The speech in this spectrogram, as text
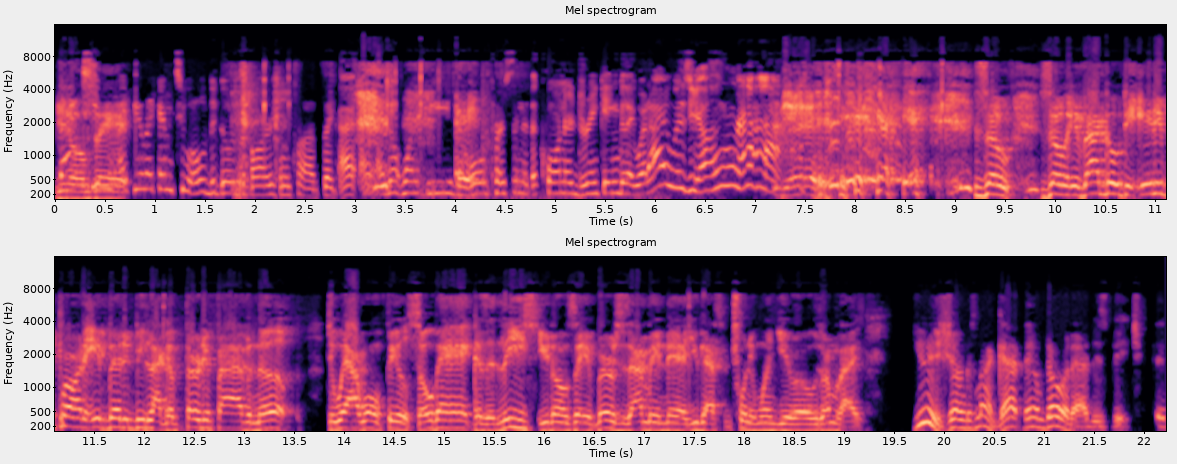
You know what I'm saying? I feel like I'm too old to go to bars and clubs. Like I, I, I don't want to be the Hey. old person at the corner drinking. Be like, when I was young, rah. Yeah. so so if I go to any party, it better be like a 35 and up to where I won't feel so bad. Because at least you know what I'm saying. Versus I'm in there, you got some 21 year olds. I'm like, you're as young as my goddamn daughter out of this bitch.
